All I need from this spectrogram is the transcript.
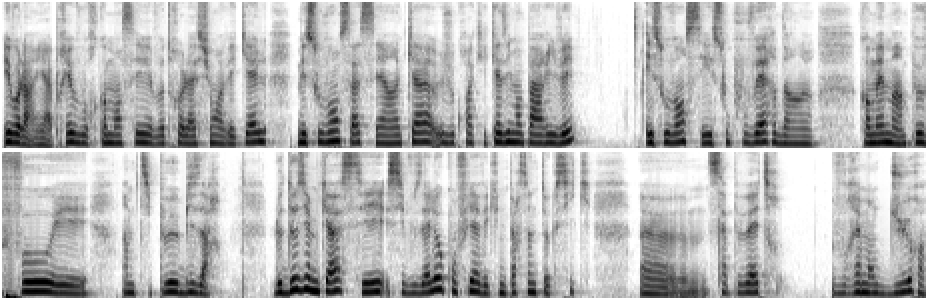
et voilà, et après vous recommencez votre relation avec elle, mais souvent ça c'est un cas, je crois, qui est quasiment pas arrivé, et souvent c'est sous couvert d'un quand même un peu faux et un petit peu bizarre. Le deuxième cas, c'est si vous allez au conflit avec une personne toxique, ça peut être vraiment dur.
